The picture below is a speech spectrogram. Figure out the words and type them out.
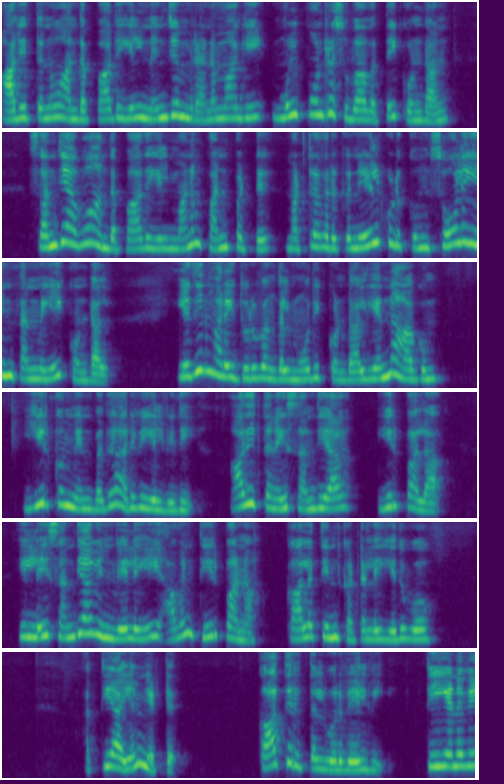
ஆதித்தனோ அந்த பாதையில் நெஞ்சம் ரணமாகி முள் போன்ற சுபாவத்தை கொண்டான். சந்தியாவோ அந்த பாதையில் மனம் பண்பட்டு மற்றவருக்கு நிழல் கொடுக்கும் சோலையின் தன்மையை கொண்டாள். எதிர்மறை துருவங்கள் மோதிக்கொண்டால் என்ன ஆகும்? ஈர்க்கும் என்பது அறிவியல் விதி. ஆதித்தனை சந்தியா ஈர்ப்பாளா? இல்லை சந்தியாவின் வேலையை அவன் தீர்ப்பானா? காலத்தின் கட்டளை எதுவோ? அத்தியாயம் எட்டு. காத்திருத்தல் ஒரு வேள்வி. தீயெனவே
